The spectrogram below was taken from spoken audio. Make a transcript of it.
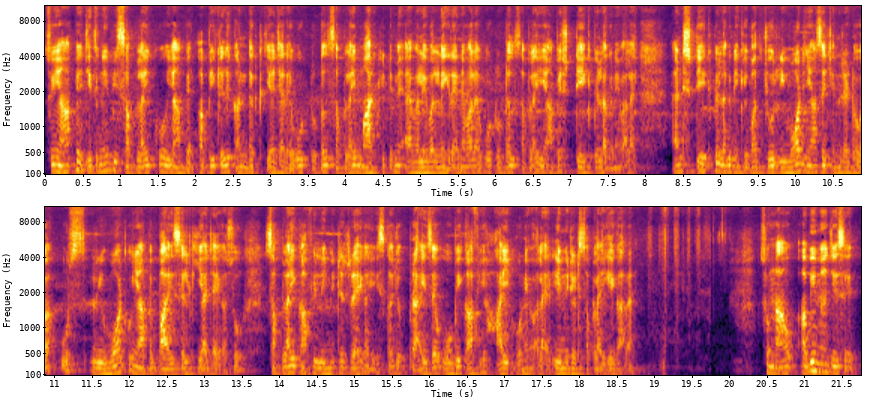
सो यहाँ पे जितने भी सप्लाई को यहाँ पे अभी के लिए कंडक्ट किया जा रहा है वो टोटल सप्लाई मार्केट में अवेलेबल नहीं रहने वाला है वो टोटल सप्लाई यहाँ पे स्टेक पे लगने वाला है। एंड स्टेक पे लगने के बाद जो रिवॉर्ड यहाँ से जनरेट होगा, उस रिवॉर्ड को यहाँ पे बाई सेल किया जाएगा। सो सप्लाई काफ़ी लिमिटेड रहेगा। इसका जो प्राइस है, वो भी काफ़ी हाई होने वाला है लिमिटेड सप्लाई के कारण। सो so नाउ अभी मैं जैसे,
